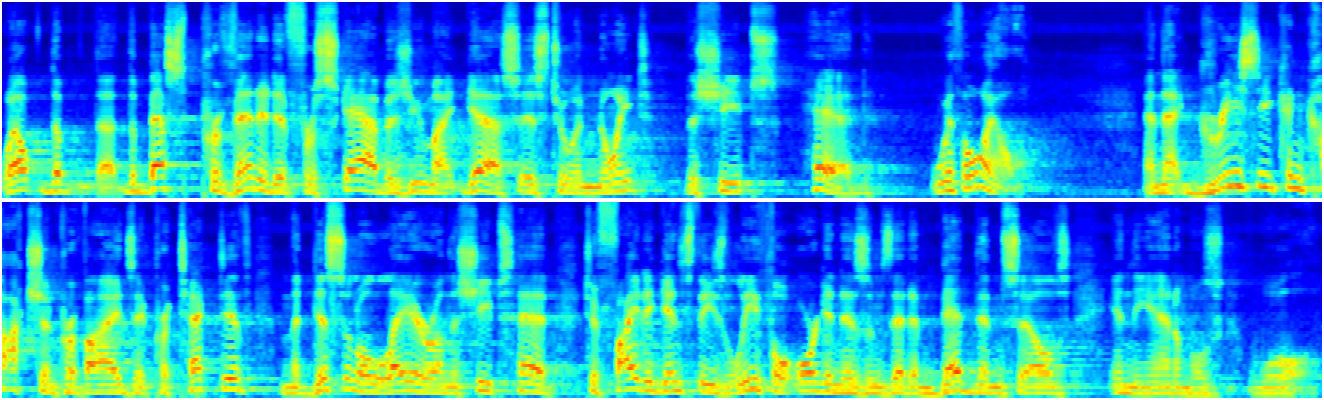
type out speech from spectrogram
Well, the, the, the best preventative for scab, as you might guess, is to anoint the sheep's head with oil. And that greasy concoction provides a protective medicinal layer on the sheep's head to fight against these lethal organisms that embed themselves in the animal's wool.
